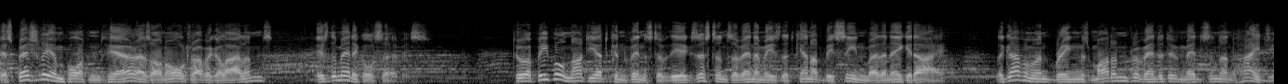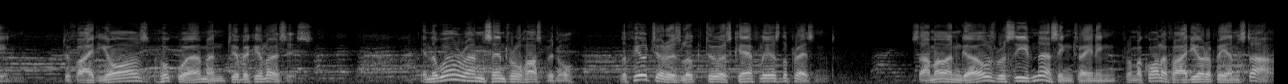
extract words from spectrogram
Especially important here, as on all tropical islands, is the medical service. To a people not yet convinced of the existence of enemies that cannot be seen by the naked eye, the government brings modern preventative medicine and hygiene to fight yaws, hookworm, and tuberculosis. In the well-run Central Hospital, the future is looked to as carefully as the present. Samoan girls receive nursing training from a qualified European staff.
